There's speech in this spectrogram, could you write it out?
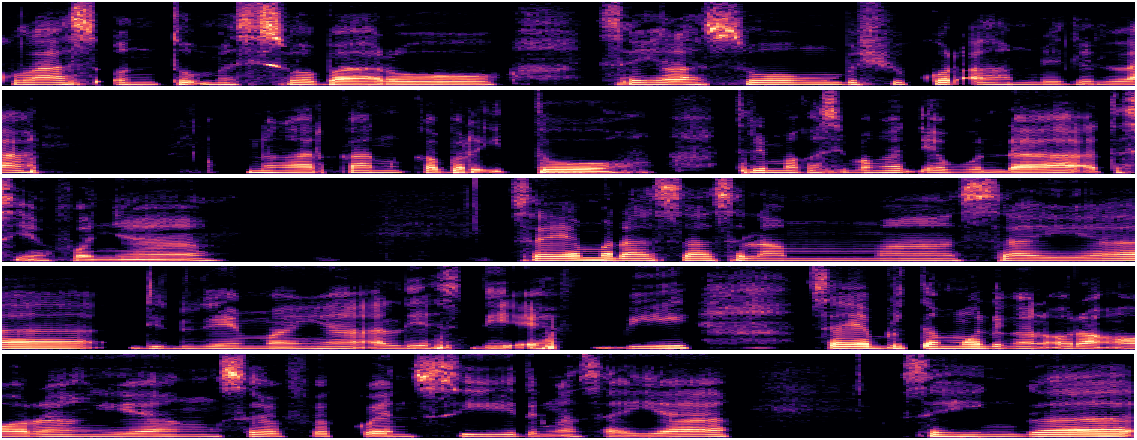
kelas untuk mahasiswa baru. Saya langsung bersyukur alhamdulillah mendengarkan kabar itu. Terima kasih banget ya Bunda atas infonya. Saya merasa selama saya di dunia maya alias di FB, saya bertemu dengan orang-orang yang sefrekuensi dengan saya, sehingga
